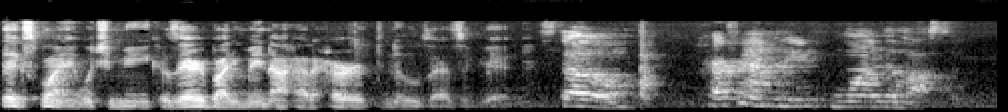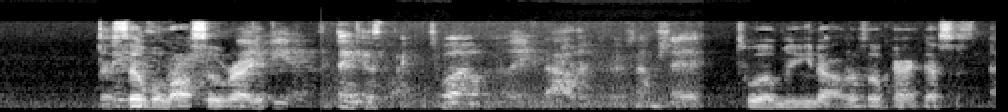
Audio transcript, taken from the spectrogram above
Explain what you mean, because everybody may not have heard the news as of yet. so her family won the lawsuit. The civil lawsuit, right? Yeah, I think it's like twelve million dollars or some shit. Twelve million dollars. Okay, that's a,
